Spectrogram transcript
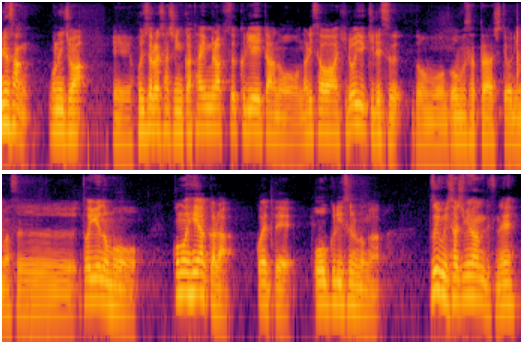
皆さん、こんにちは。えー、星空写真家タイムラプスクリエイターの成沢博之です。どうもご無沙汰しております。というのも、この部屋からこうやってお送りするのが、ずいぶん久しぶりなんですね。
